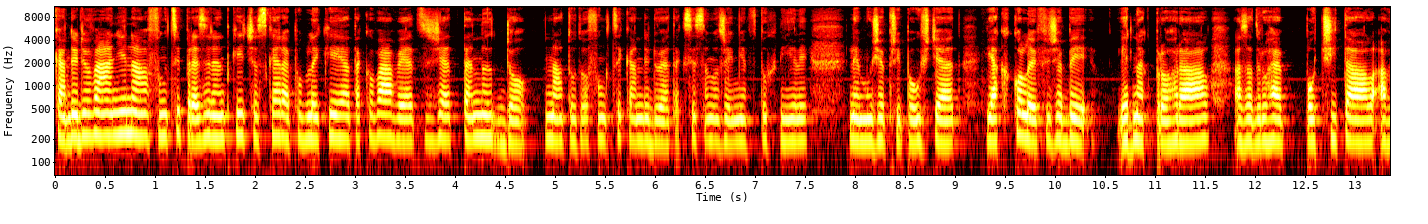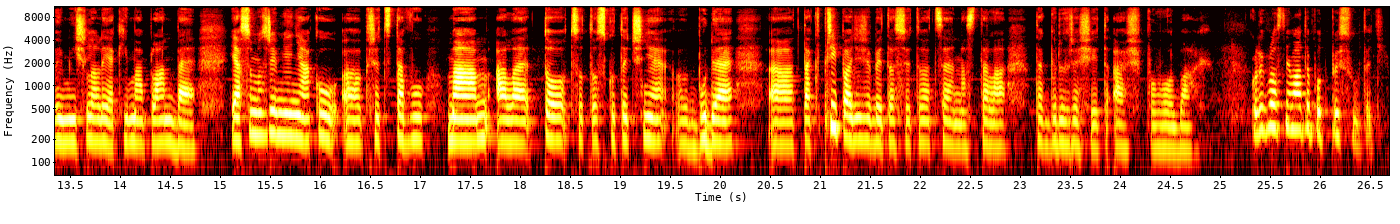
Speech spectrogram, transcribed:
Kandidování na funkci prezidentky České republiky je taková věc, že ten, kdo na tuto funkci kandiduje, tak si samozřejmě v tu chvíli nemůže připouštět jakkoliv, že by jednak prohrál a za druhé počítal a vymýšlel, jaký má plán B. Já samozřejmě nějakou uh, představu mám, ale to, co to skutečně eh, bude, uh, tak v případě, že by ta situace nastala, tak budu řešit až po volbách. Kolik vlastně máte podpisů teď?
